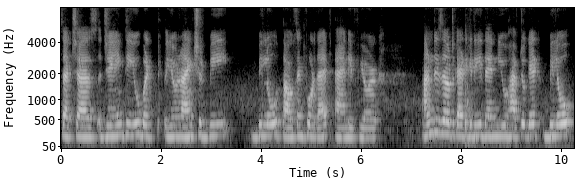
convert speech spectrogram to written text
such as JNTU but your rank should be below 1000 for that. And if you're unreserved category then you have to get below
